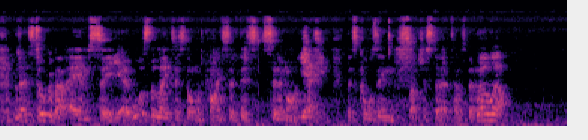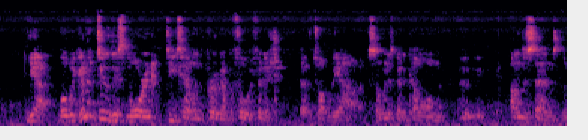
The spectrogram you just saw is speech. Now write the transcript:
Let's talk about AMC. Uh, what's the latest on the price of this cinema Yes. chain that's causing such a stir? Tell us a bit Well, more. well. Yeah, well, we're going to do this more in detail in the program before we finish at the top of the hour. Somebody's going to come on who understands the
